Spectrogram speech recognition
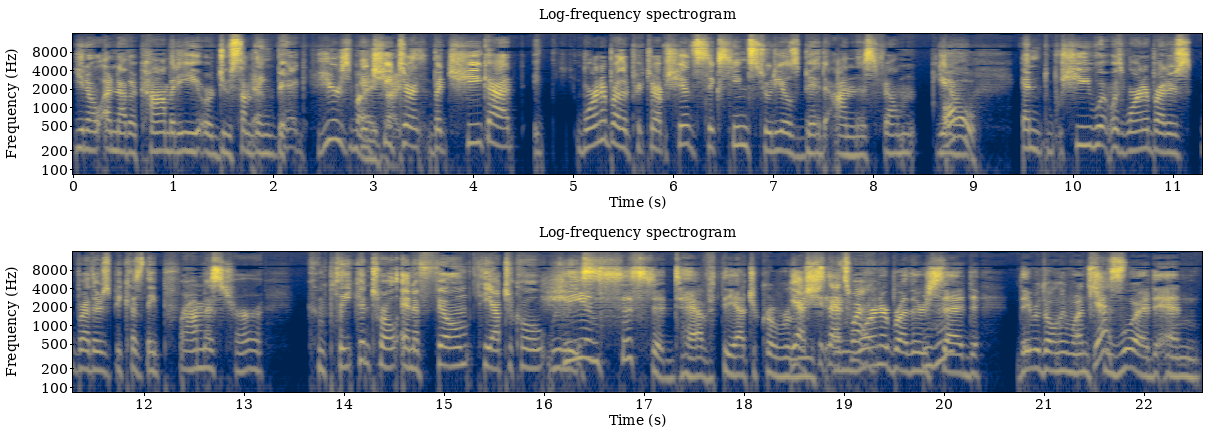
you know another comedy or do something big here's my and she turned but she got warner brother picked her up she had 16 studios bid on this film you know Oh. and she went with warner brothers brothers because they promised her complete control and a film theatrical release. She insisted to have theatrical Yeah, release, she- that's and why- Warner Brothers Mhm. said they were the only ones Yes. who would. And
